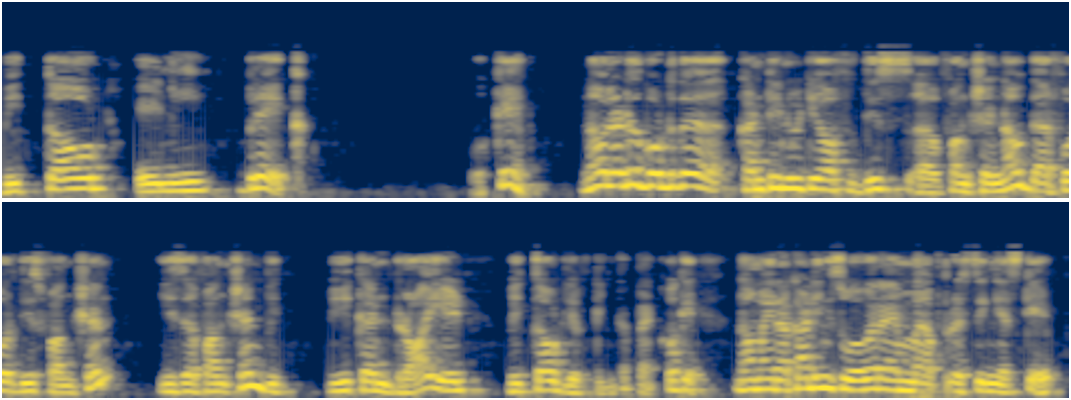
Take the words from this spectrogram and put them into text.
without any break. Okay. Now let us go to the continuity of this uh, function now. Therefore, this function is a function with we can draw it without lifting the pen. Okay. Now my recording is over. I am uh, pressing escape.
